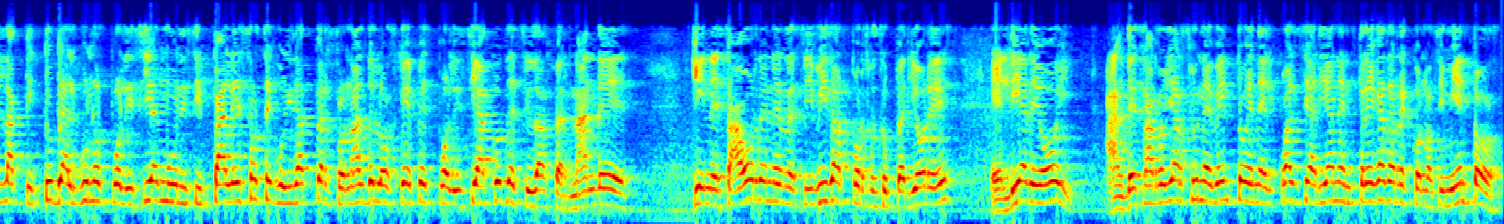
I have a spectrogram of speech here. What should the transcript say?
es la actitud de algunos policías municipales o seguridad personal de los jefes policíacos de Ciudad Fernández, quienes a órdenes recibidas por sus superiores, el día de hoy, al desarrollarse un evento en el cual se harían entrega de reconocimientos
